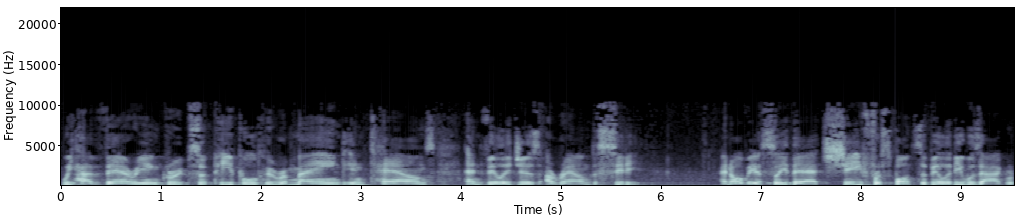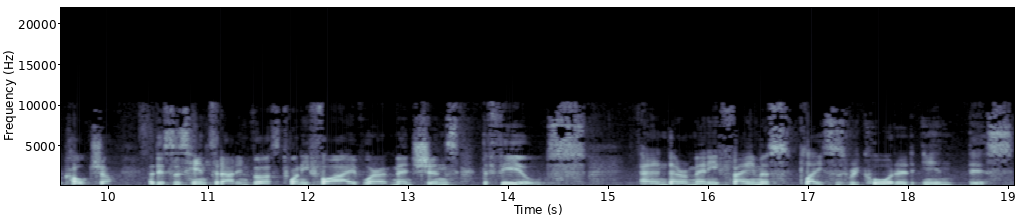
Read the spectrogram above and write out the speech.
we have varying groups of people who remained in towns and villages around the city. And obviously, their chief responsibility was agriculture. This is hinted at in verse 25, where it mentions the fields. And there are many famous places recorded in this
